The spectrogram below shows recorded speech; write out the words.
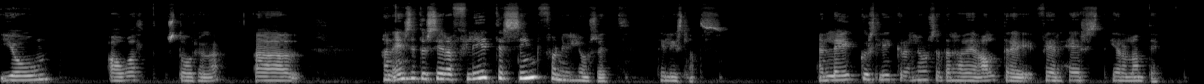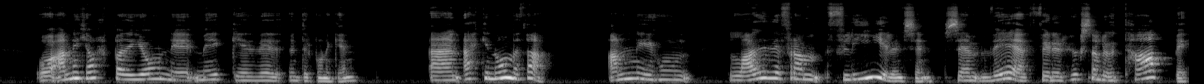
Jón ávalt stórhuga að hann einsettur sér að flytja sinfoníhljómsveit til Íslands. En leikur slíkra hljómsveitar hafi aldrei fyrr heyrst hér á landi. Og Anni hjálpaði Jóni mikið við undirbúningin en ekki nóg með það. Anni hún lagði fram flíilin sinn sem veð fyrir hugsanlegu tapi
